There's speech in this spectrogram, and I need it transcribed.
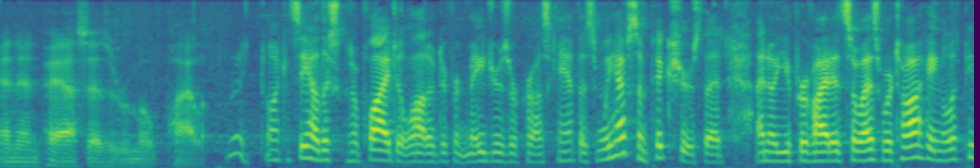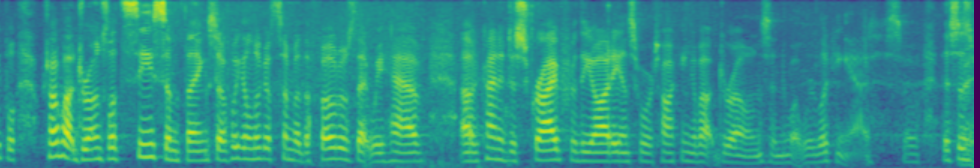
and then pass as a remote pilot. Great. Well, I can see how this can apply to a lot of different majors across campus. And we have some pictures that I know you provided. So as we're talking, let people we're talking about drones. Let's see some things. So if we can look at some of the photos that we have, uh, kind of describe for the audience what we're talking about drones and what we're looking at. So this is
